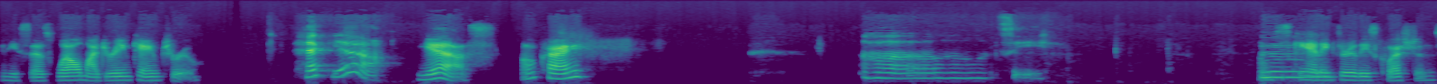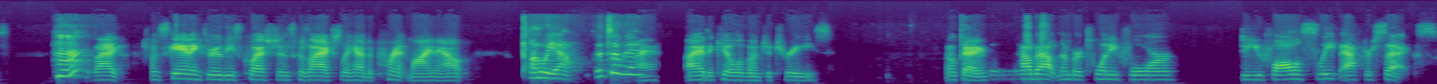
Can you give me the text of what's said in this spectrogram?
And he says, Well, my dream came true. Heck yeah. Yes. Okay. Uh, let's see. I'm mm. scanning through these questions. Huh? I, I'm scanning through these questions because I actually had to print mine out. Oh yeah, that's okay. I, I had to kill a bunch of trees. Okay. How about number 24? Do you fall asleep after sex?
